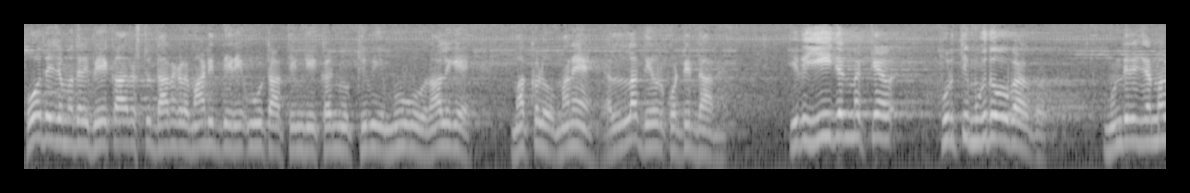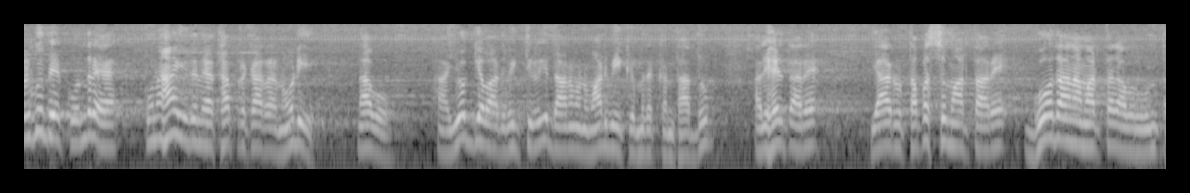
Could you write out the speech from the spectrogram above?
ಹೋದ ಜಮದಲ್ಲಿ ಬೇಕಾದಷ್ಟು ದಾನಗಳು ಮಾಡಿದ್ದೀರಿ. ಊಟ, ತಿಂಡಿ, ಕಣ್ಣು, ಕಿವಿ, ಮೂಗು, ನಾಲಿಗೆ, ಮಕ್ಕಳು, ಮನೆ, ಎಲ್ಲ ದೇವರು ಕೊಟ್ಟಿದ್ದಾನೆ. ಇದು ಈ ಜನ್ಮಕ್ಕೆ ಪೂರ್ತಿ ಮುಗಿದು ಹೋಗಬಾರ್ದು. ಮುಂದಿನ ಜನ್ಮಗಳಿಗೂ ಬೇಕು ಅಂದರೆ ಪುನಃ ಇದನ್ನು ಯಥಾ ಪ್ರಕಾರ ನೋಡಿ ನಾವು ಯೋಗ್ಯವಾದ ವ್ಯಕ್ತಿಗಳಿಗೆ ದಾನವನ್ನು ಮಾಡಬೇಕು ಎಂಬತಕ್ಕಂಥದ್ದು ಅಲ್ಲಿ ಹೇಳ್ತಾರೆ, ಯಾರು ತಪಸ್ಸು ಮಾಡ್ತಾರೆ, ಗೋದಾನ ಮಾಡ್ತಾರೆ ಅವರು ಅಂತ.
